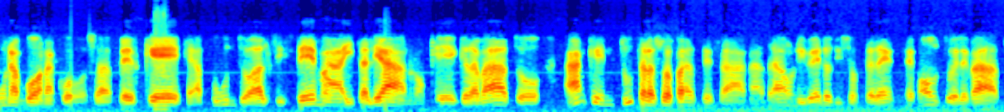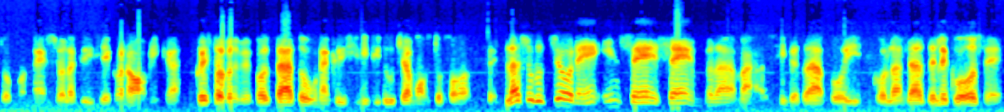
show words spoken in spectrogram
una buona cosa, perché appunto al sistema italiano che è gravato anche in tutta la sua parte sana, da un livello di sofferenze molto elevato connesso alla crisi economica, questo avrebbe portato una crisi di fiducia molto forte. La soluzione in sé sembra, ma si vedrà poi con l'andare delle cose,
